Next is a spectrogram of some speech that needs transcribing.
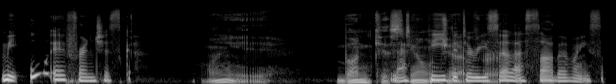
Mais où est Francesca? Oui. Bonne La question. fille de. Teresa, la sœur de Vincent.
